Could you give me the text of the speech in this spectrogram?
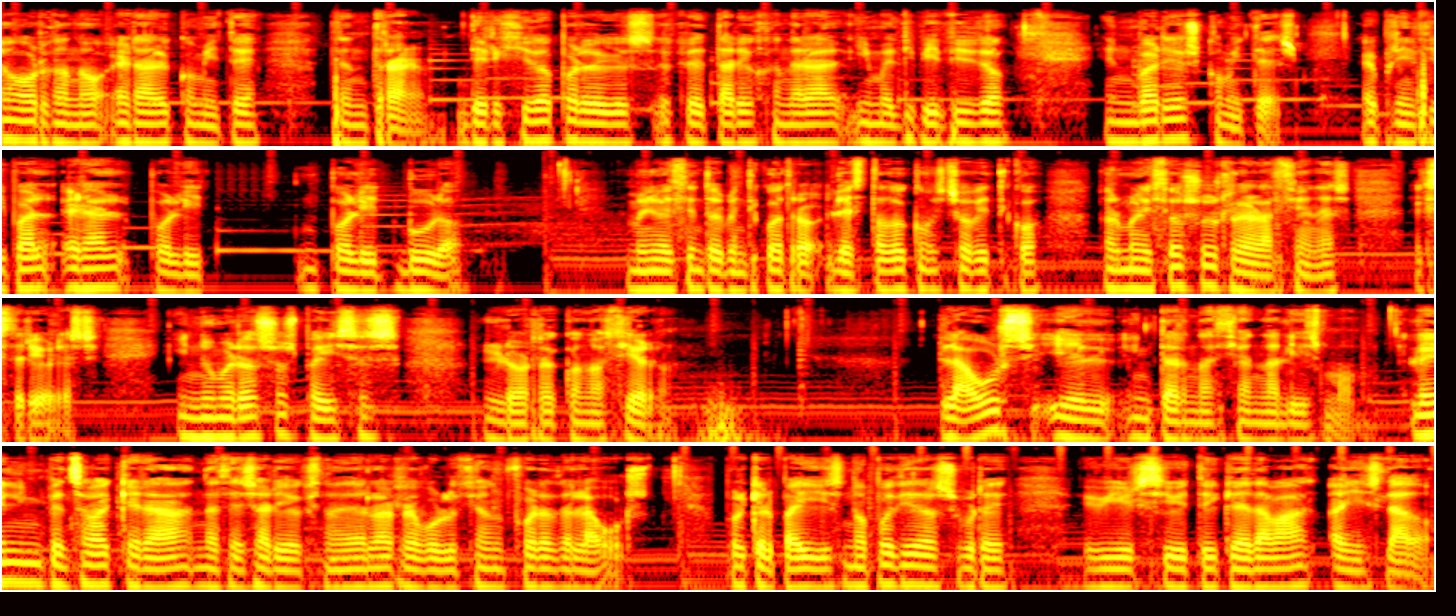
órgano era el Comité Central, dirigido por el secretario general y dividido en varios comités. El principal era el Politburo. En 1924, el Estado soviético normalizó sus relaciones exteriores y numerosos países lo reconocieron la URSS y el internacionalismo. Lenin pensaba que era necesario extender la revolución fuera de la URSS, porque el país no podía sobrevivir si quedaba aislado.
